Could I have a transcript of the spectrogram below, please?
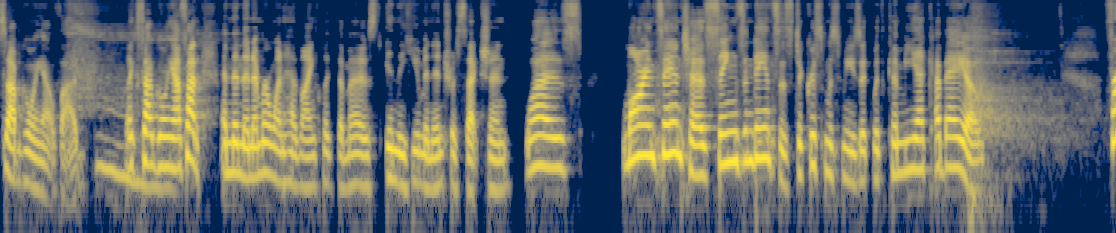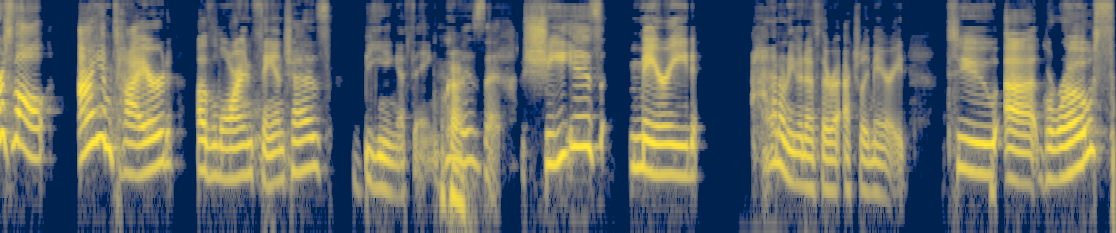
stop going outside. Like stop going outside. And then the number one headline clicked the most in the human interest section was Lauren Sanchez sings and dances to Christmas music with Camila Cabello. First of all, I am tired of Lauren Sanchez being a thing. Who Okay. is it? She is married. I don't even know if they're actually married to uh gross,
